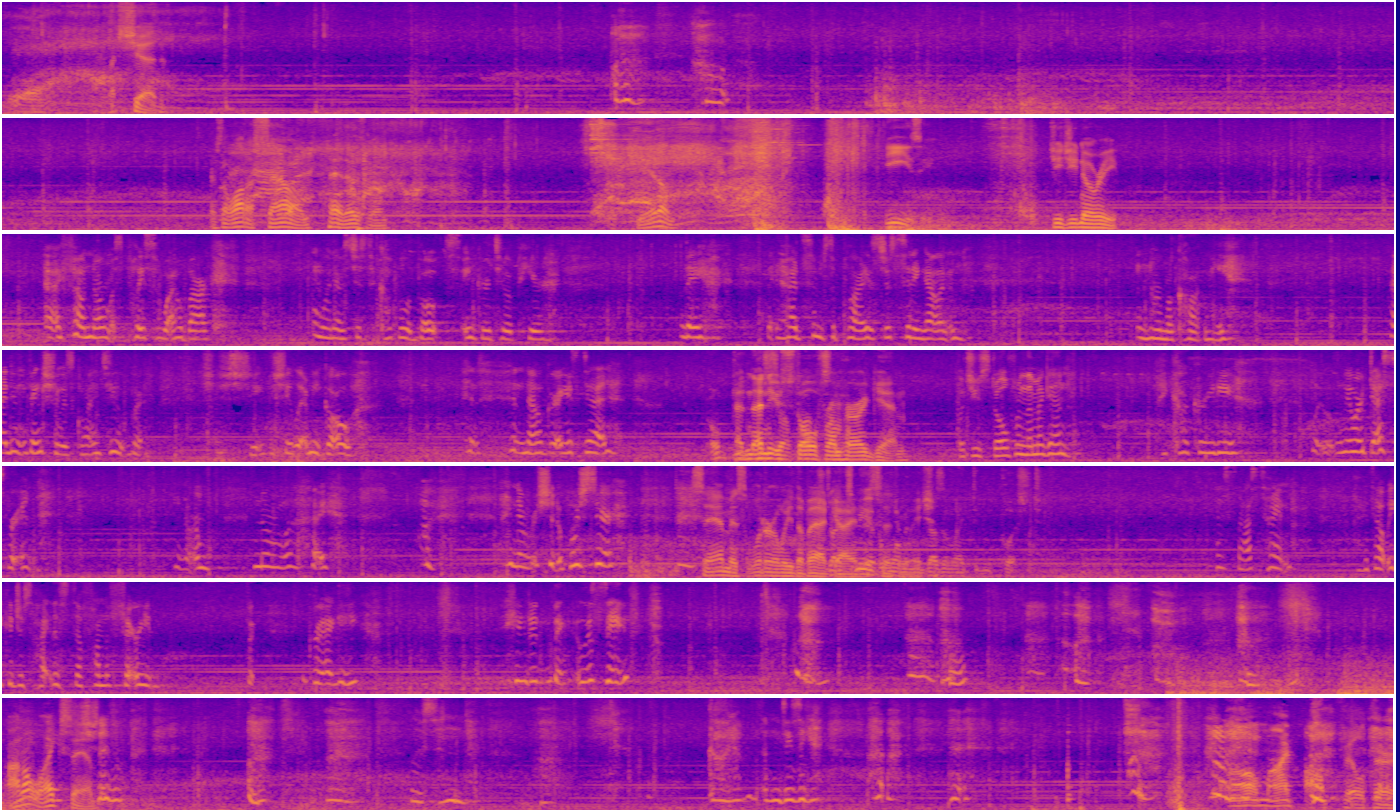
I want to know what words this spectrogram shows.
a shed? There's a lot of sound. Hey, there's one. Get him. Easy. GG Nori. I found Norma's place a while back. When it was just a couple of boats anchored to a pier. They, they had some supplies just sitting out and Norma caught me. I didn't think she was going to, but she, she, she let me go. And, and now Greg is dead. And then you stole from her again. But you stole from them again? I got greedy. We, we were desperate. Norm, Norma, I, I never should have pushed her. Sam is literally the bad guy Strikes in this as a woman who situation. doesn't like to be pushed. This last time, I thought we could just hide this stuff on the ferry. But Greg, he, he didn't think it was safe. I don't like Sam. Should've listened. God, I'm, I'm dizzy. Oh my pop filter.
